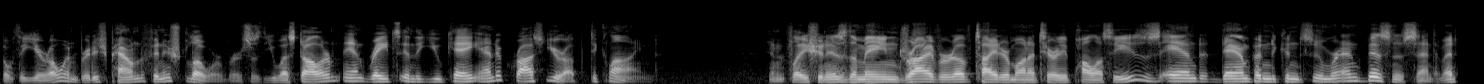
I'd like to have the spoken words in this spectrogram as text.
Both the euro and British pound finished lower versus the US dollar, and rates in the UK and across Europe declined. Inflation is the main driver of tighter monetary policies and dampened consumer and business sentiment,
